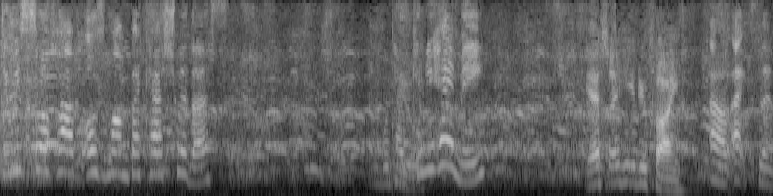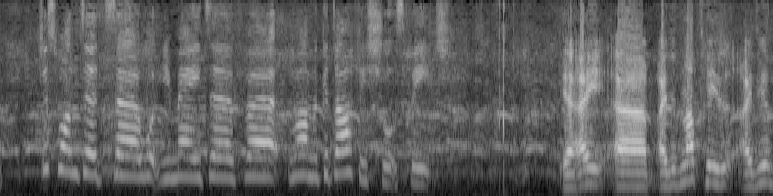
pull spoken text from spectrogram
Do we still have Osman Bakhach with us? Okay, can you hear me? Yes, I hear you fine. Oh, excellent. Just wondered uh, what you made of uh, Muammar Gaddafi's short speech. Yeah, I, uh, I did not hear, I did,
